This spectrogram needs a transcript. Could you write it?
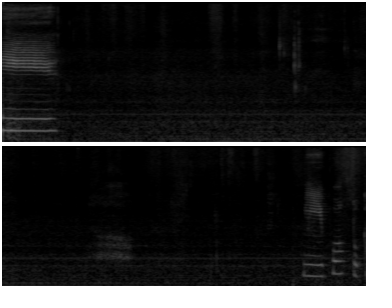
มี มีพวกตุ๊ก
